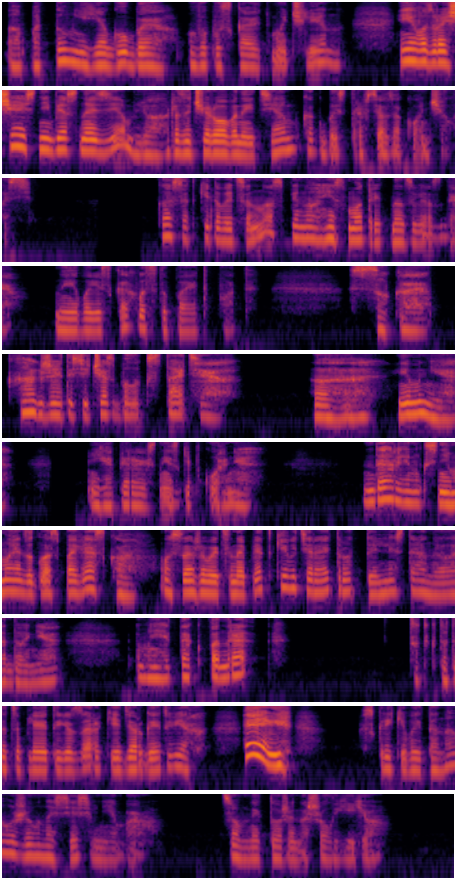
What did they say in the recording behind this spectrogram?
А потом ее губы выпускают мой член, и я возвращаюсь с небес на землю, разочарованный тем, как быстро все закончилось. Кас откидывается на спину и смотрит на звезды. На его висках выступает пот. Сука, как же это сейчас было кстати. Ага, и мне. Я опираюсь на изгиб корня. Дарлинг снимает с глаз повязку, усаживается на пятки и вытирает рот тыльной стороной ладони. Мне так понрав... Тут кто-то цепляет ее за руки и дергает вверх. «Эй!» — вскрикивает она, уже уносясь в небо. Темный тоже нашел ее.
